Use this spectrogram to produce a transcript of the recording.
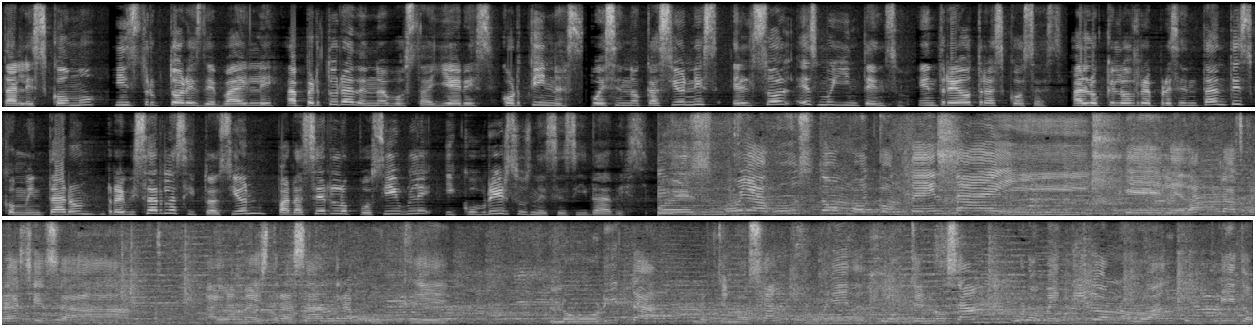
tales como instructores de baile, apertura de nuevos talleres, cortinas, pues en ocasiones el sol es muy intenso, entre otras cosas, a lo que los representantes comentaron revisar la situación para hacer lo posible y cubrir sus necesidades. Pues muy a gusto, muy contenta y que le damos las gracias a, a la maestra Sandra porque lo ahorita, lo que nos han cumplido, lo que nos han prometido nos lo han cumplido,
